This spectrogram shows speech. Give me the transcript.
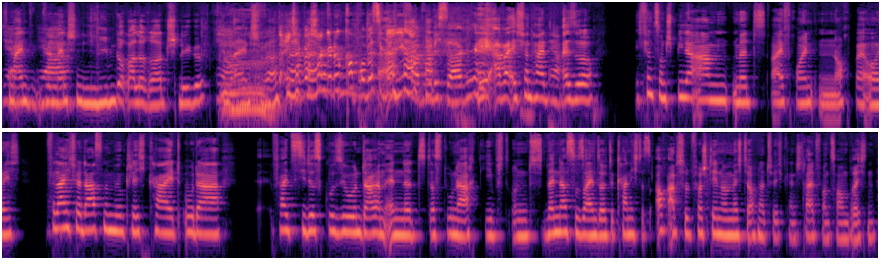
Ich ja, meine, ja. wir Menschen lieben doch alle Ratschläge. Ja. Nein, Spaß. Ich habe ja schon genug Kompromisse geliefert, würde ich sagen. Nee, aber ich finde halt, also, ich finde so ein Spieleabend mit zwei Freunden noch bei euch. Vielleicht wäre das eine Möglichkeit oder falls die Diskussion darin endet, dass du nachgibst. Und wenn das so sein sollte, kann ich das auch absolut verstehen. Man möchte auch natürlich keinen Streit von Zaun brechen.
